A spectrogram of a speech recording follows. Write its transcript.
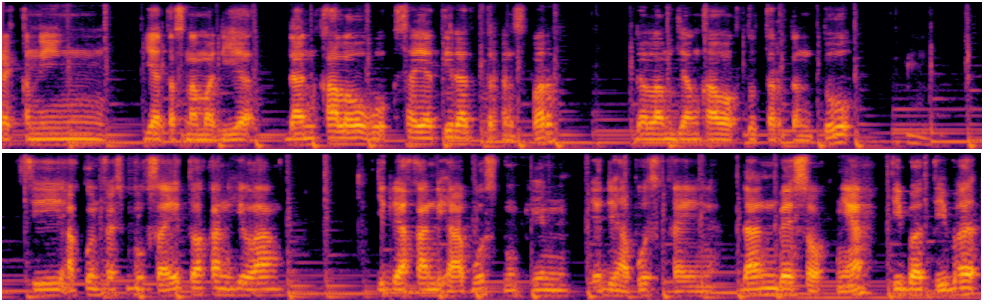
rekening di atas nama dia. Dan kalau saya tidak transfer dalam jangka waktu tertentu, si akun Facebook saya itu akan hilang. Jadi akan dihapus mungkin ya dihapus kayaknya. Dan besoknya tiba-tiba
